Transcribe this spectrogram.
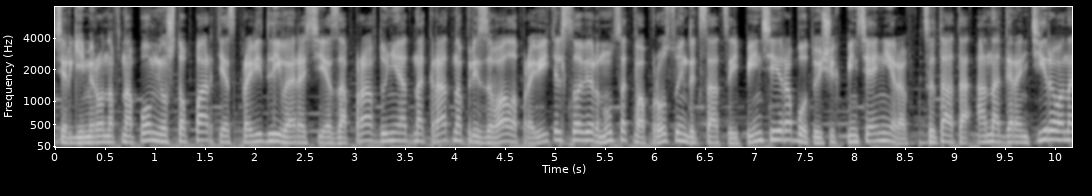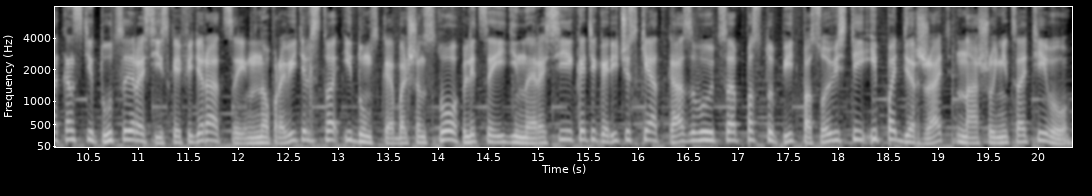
Сергей Миронов напомнил, что партия «Справедливая Россия за правду» неоднократно призывала правительство вернуться к вопросу индексации пенсий работающих пенсионеров. Цитата «Она гарантирована Конституцией Российской Федерации, но правительство и думское большинство большинство в лице «Единой России» категорически отказываются поступить по совести и поддержать нашу инициативу.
